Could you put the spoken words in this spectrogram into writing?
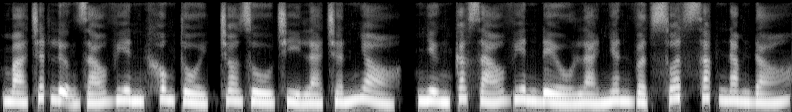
mà chất lượng giáo viên không tồi, cho dù chỉ là chấn nhỏ, nhưng các giáo viên đều là nhân vật xuất sắc năm đó.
